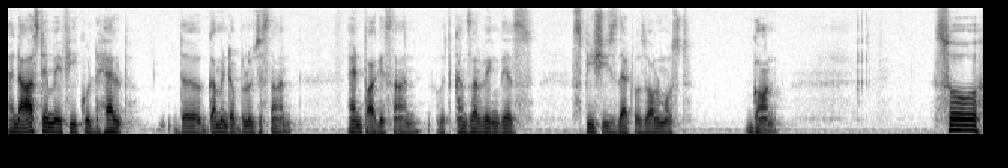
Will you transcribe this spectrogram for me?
and asked him if he could help the government of Balochistan and Pakistan with conserving this species that was almost gone. So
